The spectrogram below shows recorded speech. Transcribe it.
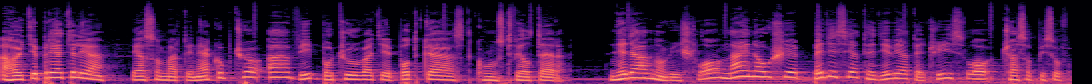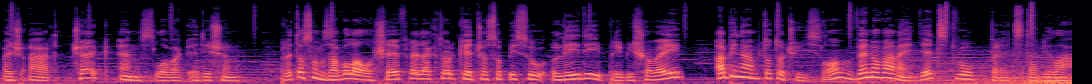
Ahojte priatelia, ja som Martin Jakubčo a vy počúvate podcast Kunstfilter. Nedávno vyšlo najnovšie 59. číslo časopisu Flash Art Czech and Slovak Edition. Preto som zavolal šéf-redaktorke časopisu Lídii Pribišovej, aby nám toto číslo venované detstvu predstavila.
